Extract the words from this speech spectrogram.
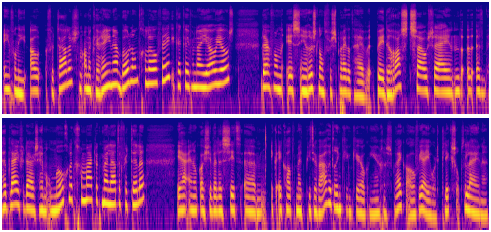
een van die oude vertalers van Anne Karenina, Boland, geloof ik. Ik kijk even naar jou, Joost. Daarvan is in Rusland verspreid dat hij pederast zou zijn. Het, het, het blijven daar is helemaal onmogelijk gemaakt, heb ik mij laten vertellen. Ja, en ook als je wel eens zit. ehm, ik, ik had met Pieter Waterdrink een keer ook hier een gesprek over. Ja, je hoort kliks op de lijnen.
